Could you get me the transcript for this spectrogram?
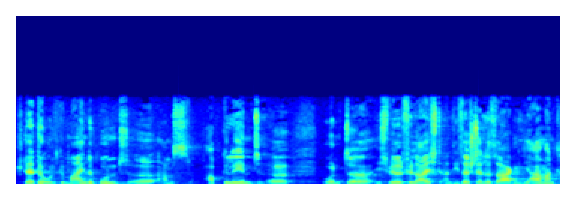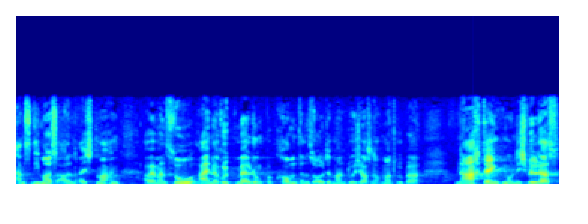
Städte- und Gemeindebund haben es abgelehnt. Ich will vielleicht an dieser Stelle sagen, ja, man kann es niemals allen recht machen, aber wenn man so eine Rückmeldung bekommt, dann sollte man durchaus noch einmal darüber nachdenken. Ich will das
